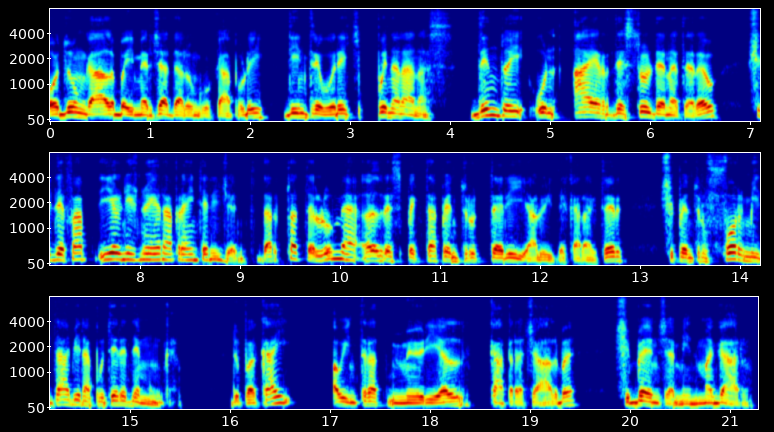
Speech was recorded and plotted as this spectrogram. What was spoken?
O dungă albă îi mergea de-a lungul capului, dintre urechi până la nas, dându-i un aer destul de nătărău și, de fapt, el nici nu era prea inteligent, dar toată lumea îl respecta pentru tăria lui de caracter și pentru formidabila putere de muncă. După cai au intrat Muriel, capra cea albă, și Benjamin, măgarul.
